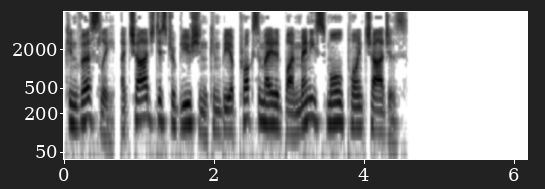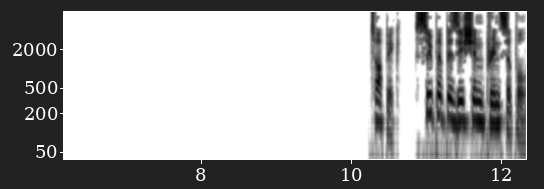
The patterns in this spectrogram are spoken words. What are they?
Conversely, a charge distribution can be approximated by many small point charges. Topic: Superposition principle.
